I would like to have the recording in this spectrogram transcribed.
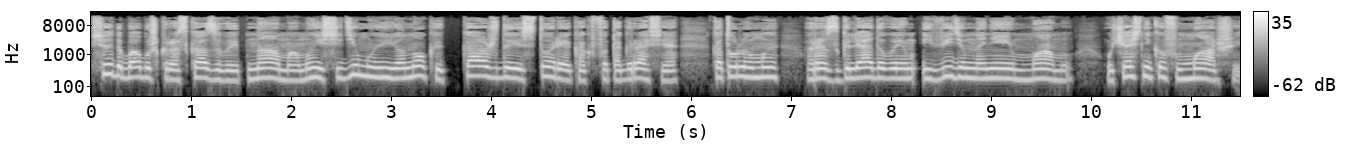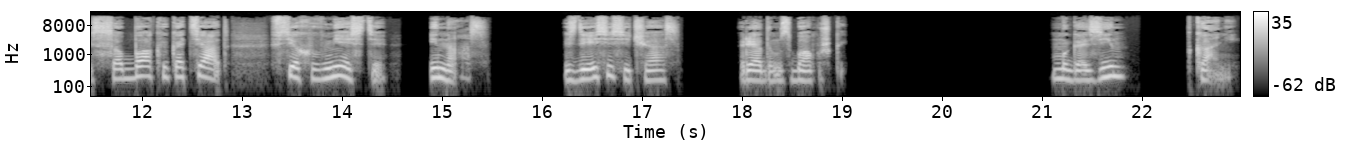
Все это бабушка рассказывает нам, а мы сидим у ее ног, и каждая история как фотография, которую мы разглядываем и видим на ней маму, участников маршей, собак и котят, всех вместе и нас. Здесь и сейчас, рядом с бабушкой. Магазин тканей.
